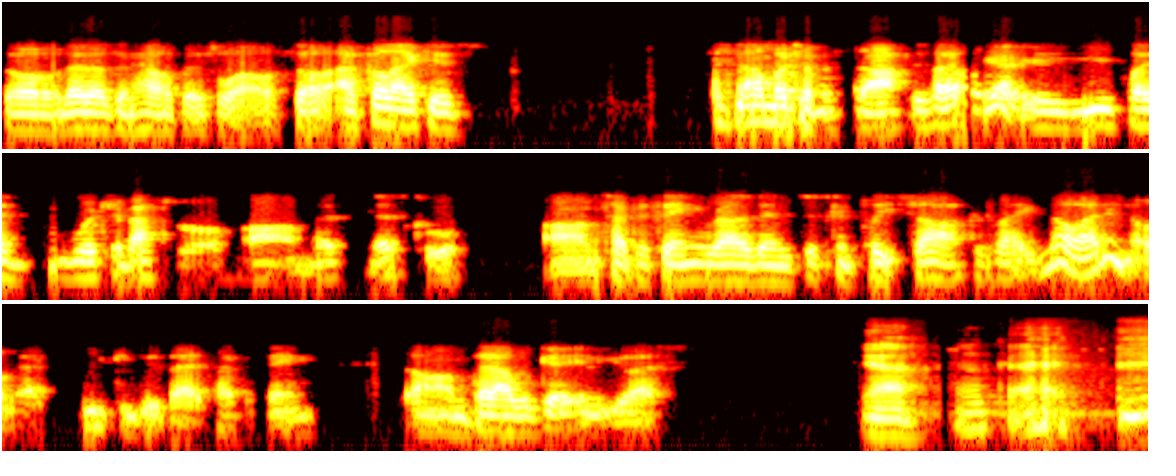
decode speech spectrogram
So that doesn't help as well. So I feel like it's it's not much of a stop. It's like, oh yeah, you play wheelchair basketball. Um, that's that's cool. Um, type of thing rather than just complete shock. It's like, no, I didn't know that you can do that type of thing. Um, that I would get in the U.S. Yeah. Okay.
